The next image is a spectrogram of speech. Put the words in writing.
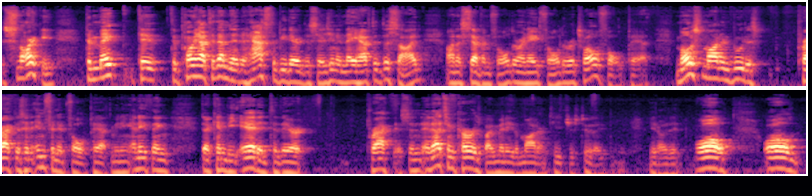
snarky, to make to, to point out to them that it has to be their decision, and they have to decide on a sevenfold or an eightfold or a twelvefold path. Most modern Buddhists practice an infinite fold path, meaning anything that can be added to their practice, and, and that's encouraged by many of the modern teachers too. They, you know, that all all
